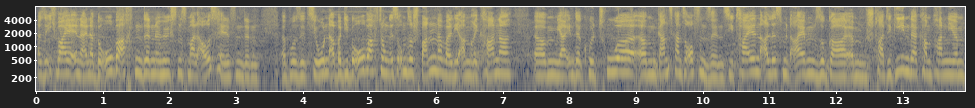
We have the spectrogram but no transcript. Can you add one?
Also ich war ja in einer beobachtenden, höchstens mal aushelfenden äh, Position. Aber die Beobachtung ist umso spannender, weil die Amerikaner ähm, ja in der Kultur ähm, ganz, ganz offen sind. Sie teilen alles mit einem, sogar ähm, Strategien der Kampagne.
